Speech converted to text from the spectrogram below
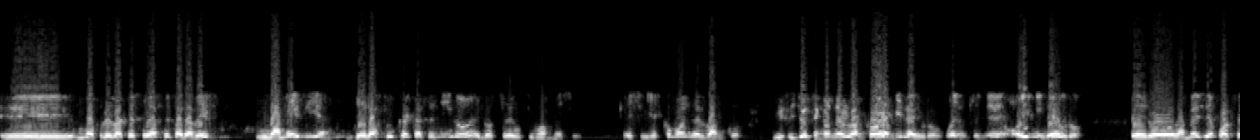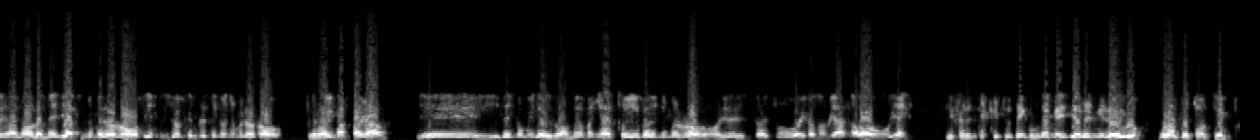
eh, una prueba que se hace para ver la media del azúcar que ha tenido en los tres últimos meses. Es decir, es como en el banco. Dice, yo tengo en el banco ahora mil euros. Bueno, tiene hoy mil euros, pero la media, ¿cuál sea? No, la media es número rojo, siempre. Yo siempre tengo número rojo, pero hoy me han pagado eh, y tengo mil euros. A mí mañana estoy con el número rojo. Oye, entonces tu economía no va muy bien. Diferente es que tú tengas una media de mil euros durante todo el tiempo.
